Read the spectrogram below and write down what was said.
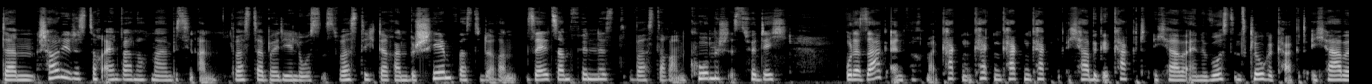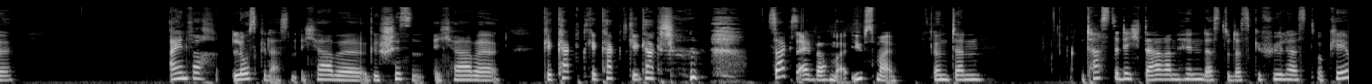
dann schau dir das doch einfach noch mal ein bisschen an, was da bei dir los ist, was dich daran beschämt, was du daran seltsam findest, was daran komisch ist für dich. Oder sag einfach mal kacken, kacken, kacken, kacken. Ich habe gekackt. Ich habe eine Wurst ins Klo gekackt. Ich habe einfach losgelassen. Ich habe geschissen. Ich habe gekackt, gekackt, gekackt. Sag's einfach mal, üb's mal. Und dann taste dich daran hin, dass du das Gefühl hast, okay,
